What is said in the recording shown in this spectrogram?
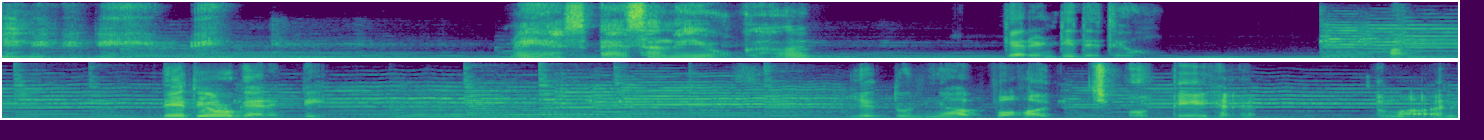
नहीं नहीं नहीं नहीं नहीं, नहीं ऐसा, ऐसा नहीं होगा? गारंटी देते हो? हाँ। देते हो गारंटी ये दुनिया बहुत छोटी है, कमाल।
